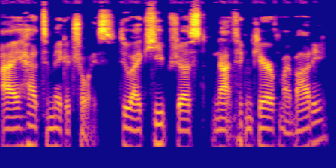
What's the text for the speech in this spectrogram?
I had to make a choice. Do I keep just not taking care of my body?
